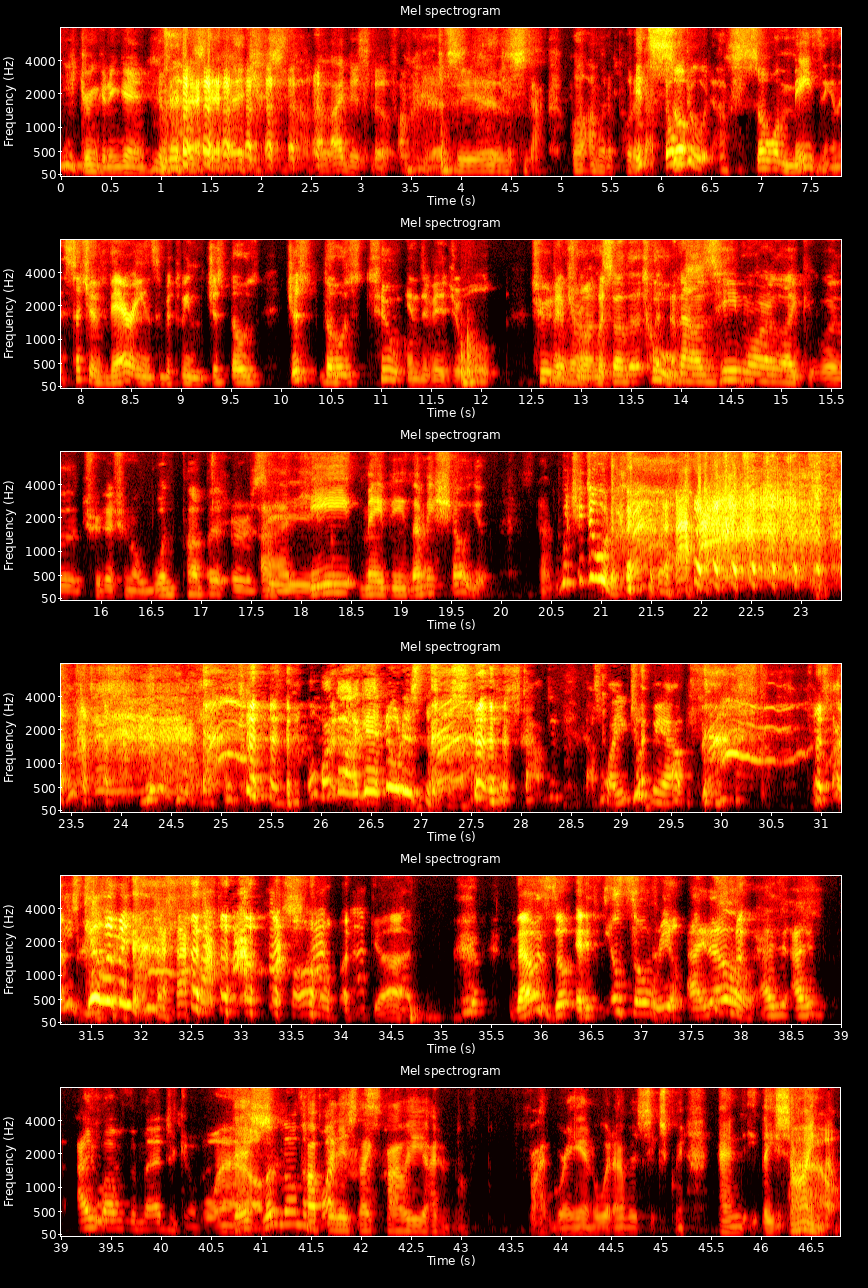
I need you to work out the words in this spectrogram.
He's drinking again. I like this stuff. Yes, he is. Well, I'm gonna put it. It's back. so Don't do it. so amazing, and there's such a variance between just those just those two individual. Two different ones. So the, Tools. now is he more like with a traditional wood puppet, or is he? Uh, he maybe. Let me show you. Uh, what you doing? oh my god! I can't do this. No, Stop! That's why you took me out. Stop, He's killing me. oh my god, That was so, and it feels so real. I know. I I I love the magic of it. Wow. This Look at all the puppet is like probably I don't know five grand or whatever, six grand, and they sign them.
